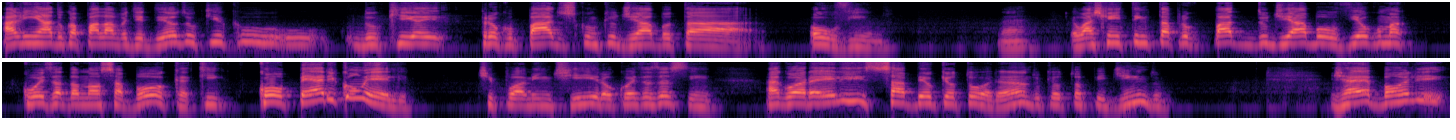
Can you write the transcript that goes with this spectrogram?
alinhado com a palavra de Deus do que, do que preocupados com o que o diabo está ouvindo. Né? Eu acho que a gente tem que estar preocupado do diabo ouvir alguma coisa da nossa boca que coopere com ele. Tipo a mentira ou coisas assim. Agora, ele saber o que eu tô orando, o que eu tô pedindo, já é bom ele.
